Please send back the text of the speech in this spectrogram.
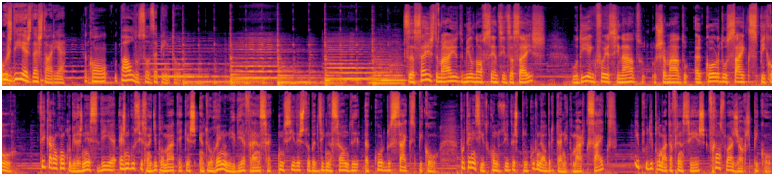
Os Dias da História, com Paulo Souza Pinto. 16 de maio de 1916, o dia em que foi assinado o chamado Acordo Sykes-Picot. Ficaram concluídas nesse dia as negociações diplomáticas entre o Reino Unido e a França, conhecidas sob a designação de Acordo Sykes-Picot, por terem sido conduzidas pelo coronel britânico Mark Sykes e pelo diplomata francês François-Georges Picot.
